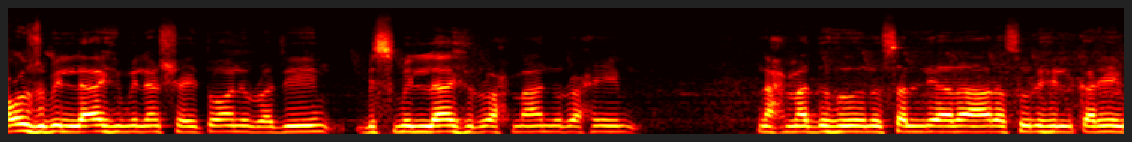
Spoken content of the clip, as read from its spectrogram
আউজবিল্লাহ মিনা শৈতান রাজিম। বিসমিল্লাহ রহমান রাহিম। নাহমাদহ নুসাল্লি আলা রসুলহিল করিম।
